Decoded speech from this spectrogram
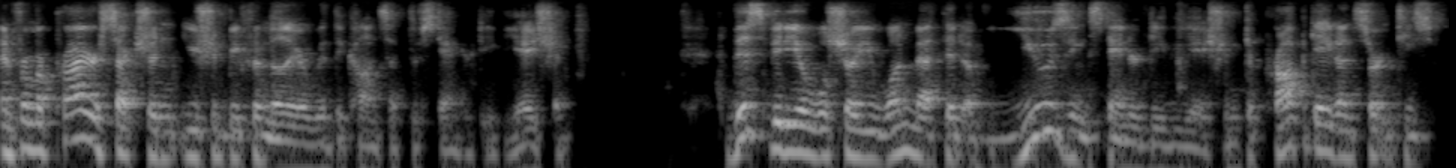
And from a prior section, you should be familiar with the concept of standard deviation. This video will show you one method of using standard deviation to propagate uncertainties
